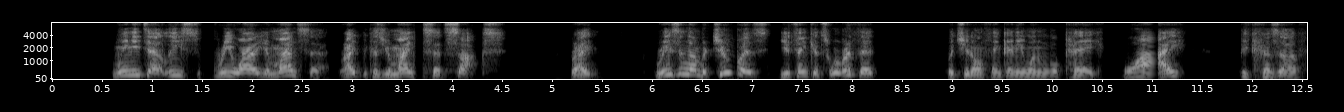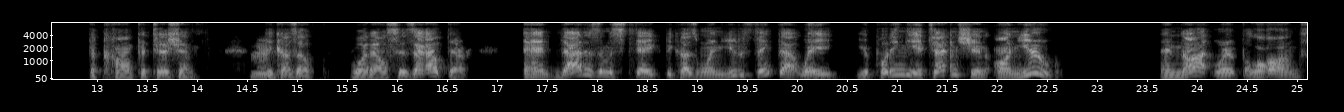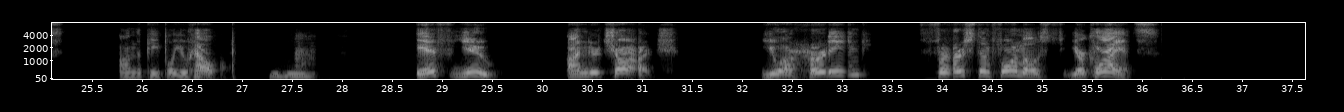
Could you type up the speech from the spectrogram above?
we need to at least rewire your mindset, right? Because your mindset sucks, right? Reason number two is you think it's worth it, but you don't think anyone will pay. Why? Because of the competition, hmm. because of what else is out there. And that is a mistake because when you think that way, you're putting the attention on you and not where it belongs on the people you help. Mm-hmm. If you undercharge, you are hurting first and foremost your clients.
